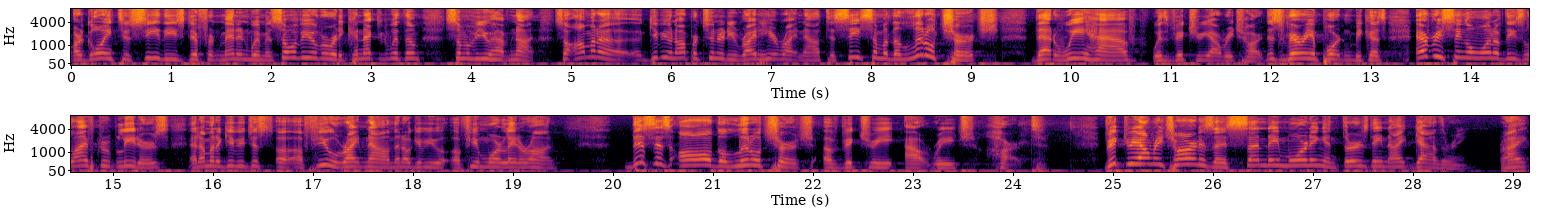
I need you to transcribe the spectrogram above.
are going to see these different men and women. Some of you have already connected with them, some of you have not. So I'm going to give you an opportunity right here, right now, to see some of the little church that we have with Victory Outreach Heart. This is very important because every single one of these life group leaders, and I'm going to give you just a, a few right now, and then I'll give you a few more later on this is all the little church of Victory Outreach Heart. Victory Outreach Heart is a Sunday morning and Thursday night gathering, right?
